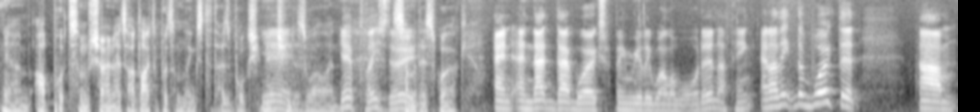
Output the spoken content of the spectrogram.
Yeah, I'll put some show notes. I'd like to put some links to those books you Yeah. mentioned as well, and yeah, please do. some of this work. Yeah. and and that that work's been really well awarded, I think. And I think the work that um,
